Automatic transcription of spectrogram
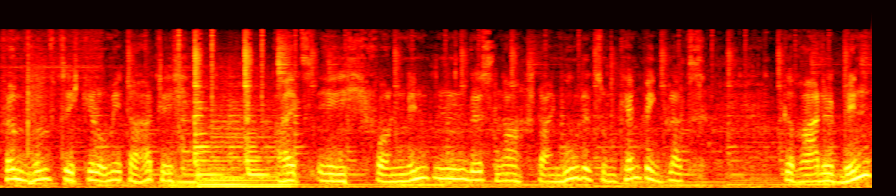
55 Kilometer hatte ich, als ich von Minden bis nach Steinbude zum Campingplatz geradelt bin.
